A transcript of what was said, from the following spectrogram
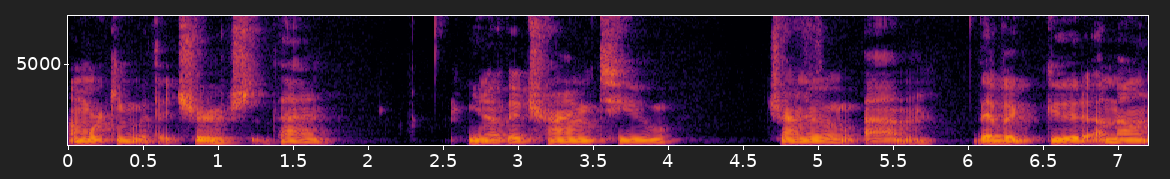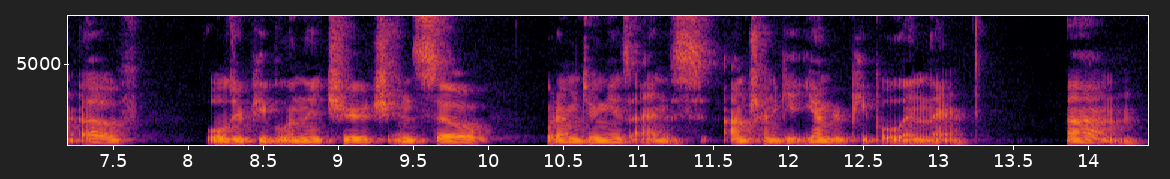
I'm working with a church that you know, they're trying to trying to um, they have a good amount of older people in their church and so what I'm doing is I'm, trying to get younger people in there. Um,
